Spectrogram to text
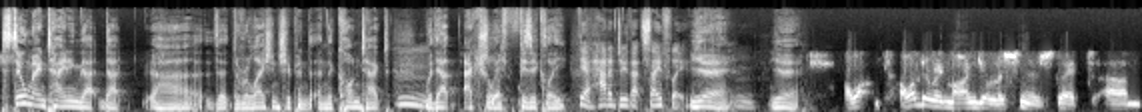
still maintaining that that uh, the the relationship and, and the contact without actually physically. yeah, how to do that safely. Yeah, yeah. I want, I want to remind your listeners that um, I-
